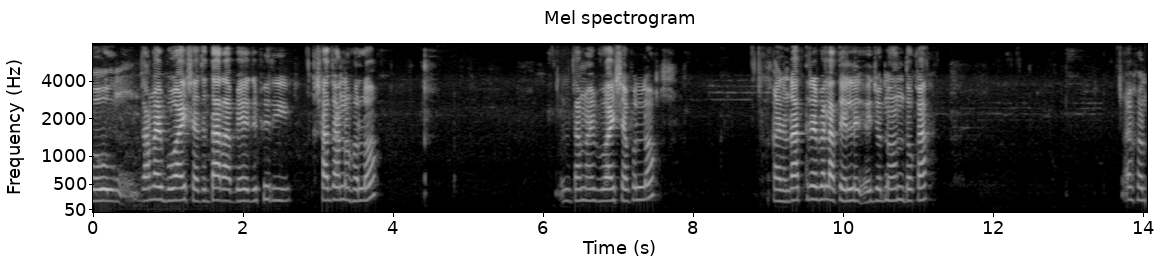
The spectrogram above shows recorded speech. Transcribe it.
বউ জামাই বউ আইসা যে দাঁড়াবে যে ফিরি সাজানো হলো। জামাই বউ আইসা পড়ল। কারণ রাত্রের বেলাতে এই জন্য অন্ধকার। এখন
